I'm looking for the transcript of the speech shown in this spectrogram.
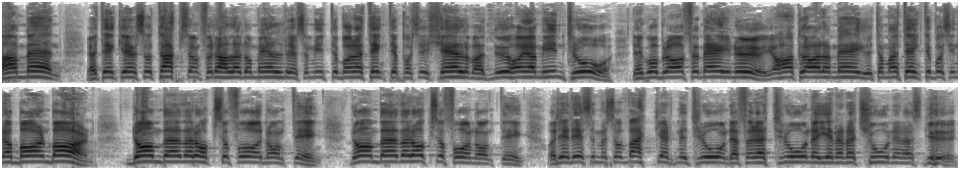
Amen. Jag tänker jag är så tacksam för alla de äldre som inte bara tänkte på sig själva, att nu har jag min tro, det går bra för mig nu, jag har klarat mig, utan man tänkte på sina barnbarn. De behöver också få någonting. De behöver också få någonting. Och det är det som är så vackert med tron, därför att tron är generationernas Gud.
